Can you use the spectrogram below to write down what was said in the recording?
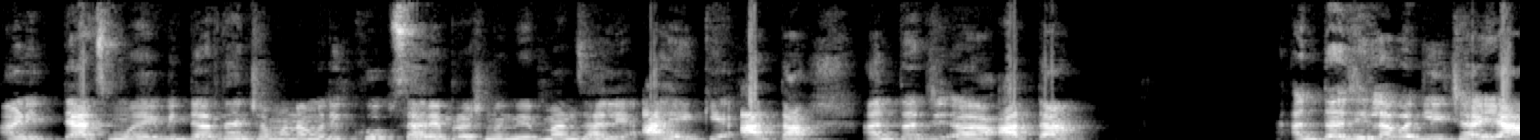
आणि त्याचमुळे विद्यार्थ्यांच्या मनामध्ये खूप सारे प्रश्न निर्माण झाले आहे की आता आंतर आता आंतरजिल्हा बदलीच्या या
